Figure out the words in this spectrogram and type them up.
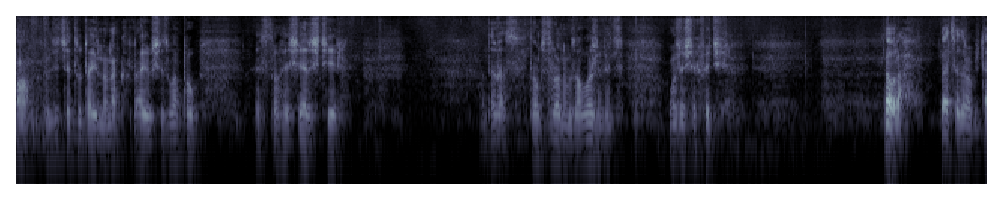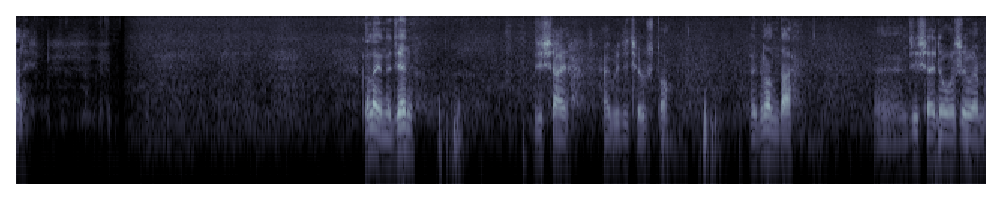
O, widzicie tutaj no na kraju się złapał. Jest trochę sierści. A teraz tą stroną założę, więc może się chwyci. Dobra, lecę zrobić dalej. Kolejny dzień. Dzisiaj, jak widzicie, już to wygląda. E, Dzisiaj dołożyłem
